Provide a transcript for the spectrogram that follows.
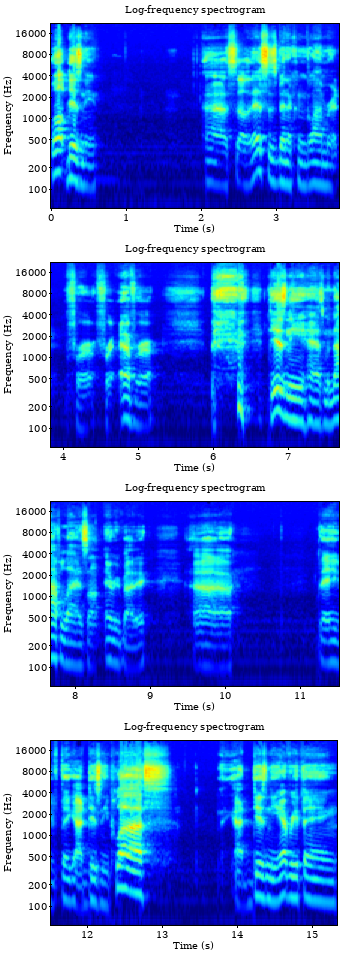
Walt Disney. Uh, so this has been a conglomerate for forever. Disney has monopolized on everybody. Uh, they they got Disney Plus, they got Disney everything.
